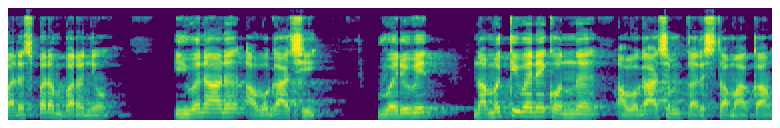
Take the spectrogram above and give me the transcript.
പരസ്പരം പറഞ്ഞു ഇവനാണ് അവകാശി. വരുവിൻ നമുക്കിവനെ കൊന്ന് അവകാശം കരസ്ഥമാക്കാം.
